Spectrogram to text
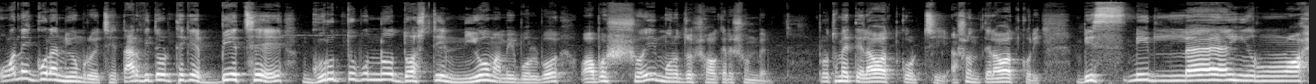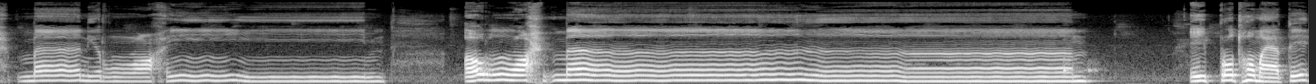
অনেকগুলো নিয়ম রয়েছে। তার ভিতর থেকে বেছে গুরুত্বপূর্ণ দশটি নিয়ম আমি বলব। অবশ্যই মনোযোগ সহকারে শুনবেন। প্রথমে তেলাওয়াত করছি। আসুন, তেলাওয়াত করি। বিসমিল্লাহ রহমানির রহিম। আর রহমান এই প্রথম আয়াতে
